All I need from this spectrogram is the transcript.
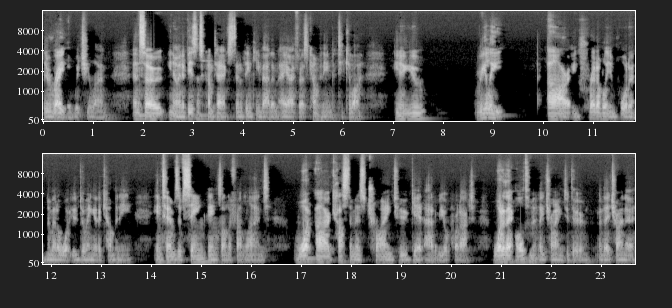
the rate at which you learn. And so, you know, in a business context and thinking about an AI first company in particular, you know, you really are incredibly important no matter what you're doing at a company in terms of seeing things on the front lines. What are customers trying to get out of your product? What are they ultimately trying to do? Are they trying to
